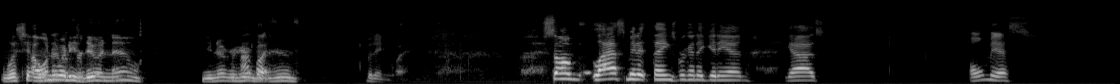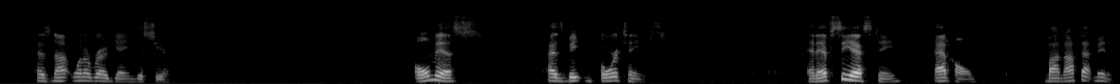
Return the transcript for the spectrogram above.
What's I I wonder what he's doing that. now. You never hear I'd about like- him. but anyway, some last minute things we're going to get in, guys. Ole Miss has not won a road game this year. Ole Miss has beaten four teams, an FCS team at home by not that many.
